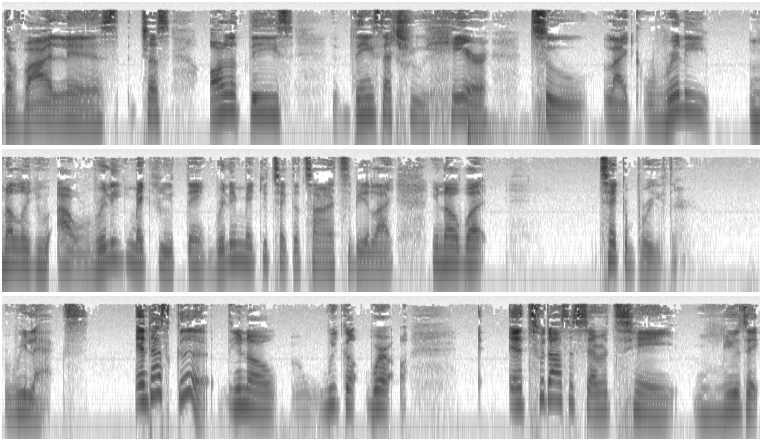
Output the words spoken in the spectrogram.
the violins, just all of these things that you hear to like really mellow you out, really make you think, really make you take the time to be like, you know what, take a breather, relax. And that's good. You know, we go, we're, in 2017, music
